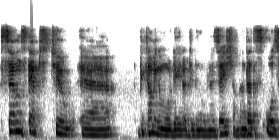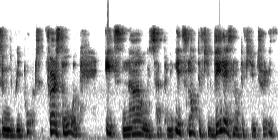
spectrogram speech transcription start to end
seven steps to uh, becoming a more data-driven organization, and that's also in the report. First of all, it's now it's happening it's not the future data is not the future it's,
